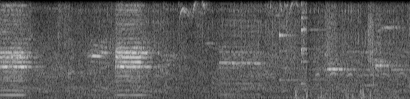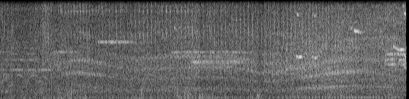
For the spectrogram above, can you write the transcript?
Yeah.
